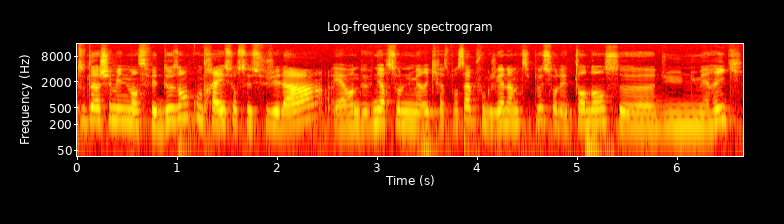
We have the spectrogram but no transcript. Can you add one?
tout un cheminement. Ça fait deux ans qu'on travaille sur ce sujet-là. Et avant de venir sur le numérique responsable, il faut que je vienne un petit peu sur les tendances euh, du numérique.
